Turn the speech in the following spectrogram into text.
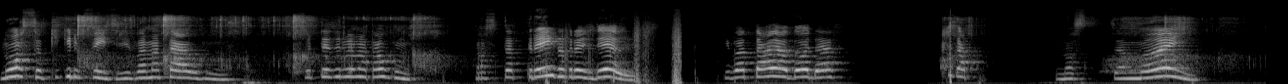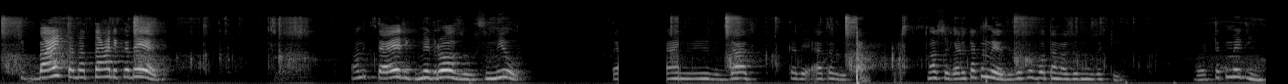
Nossa, o que que ele fez? Ele vai matar alguns. Com certeza ele vai matar alguns. Nossa, tá três atrás dele. Que batalha doida é essa? Nossa, mãe! Que baita batalha, cadê ele? Onde que tá ele? Que medroso, sumiu. Tá verdade? Cadê? Ah, tá ali. Nossa, agora ele tá com medo. Deixa eu botar mais alguns aqui. Agora ele tá com medinho.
